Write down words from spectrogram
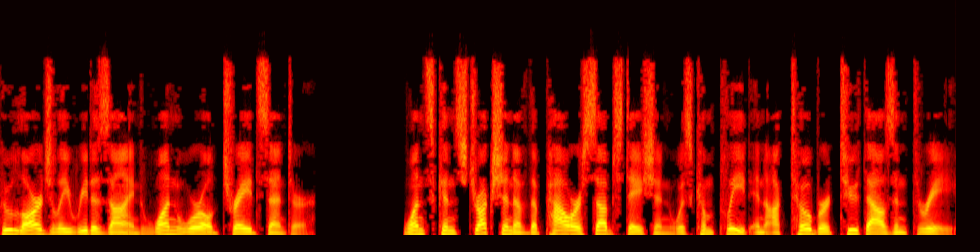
who largely redesigned One World Trade Center. Once construction of the power substation was complete in October 2003,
